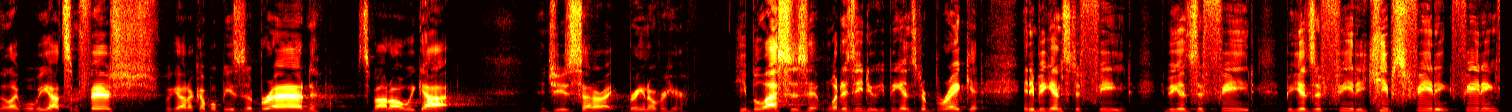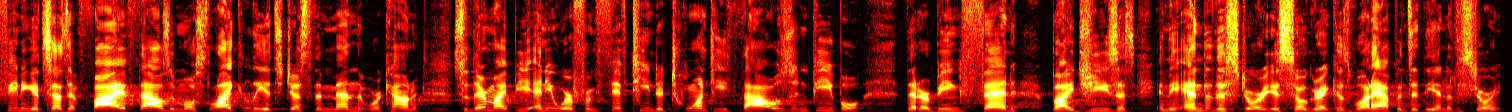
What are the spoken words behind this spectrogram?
They're like, Well, we got some fish, we got a couple pieces of bread. That's about all we got. And Jesus said, All right, bring it over here. He blesses it. What does he do? He begins to break it and he begins to feed. He begins to feed, begins to feed. He keeps feeding, feeding, feeding. It says that 5,000, most likely it's just the men that were counted. So there might be anywhere from 15 to 20,000 people that are being fed by Jesus. And the end of the story is so great because what happens at the end of the story?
